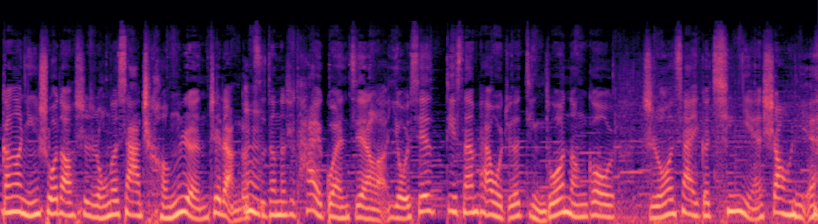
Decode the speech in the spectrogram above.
刚刚您说到是容得下成人这两个字，嗯真的是太关键了。有些第三排，我觉得顶多能够只容得下一个青年少年。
